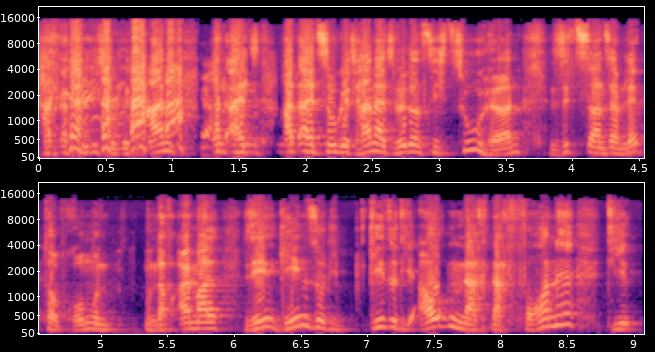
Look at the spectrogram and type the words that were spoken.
hat natürlich so getan, hat als, hat als so getan, als würde er uns nicht zuhören, sitzt da an seinem Laptop rum und, und auf einmal sehen, gehen so die, gehen so die Augen nach, nach vorne, die,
